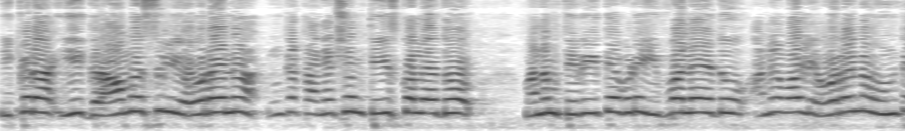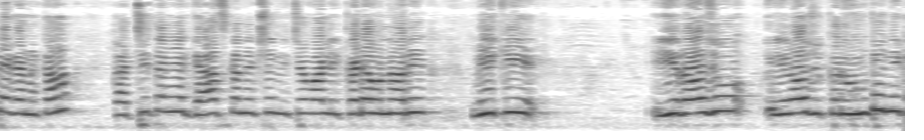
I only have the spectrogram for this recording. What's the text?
ఇక్కడ ఈ గ్రామస్తులు ఎవరైనా ఇంకా కనెక్షన్ తీసుకోలేదు. మనం తిరిగితే కూడా ఇవ్వలేదు అనే వాళ్ళు ఎవరైనా ఉంటే గనక ఖచ్చితంగా గ్యాస్ కనెక్షన్ ఇచ్చే వాళ్ళు ఇక్కడే ఉన్నారు. మీకు ఈ రోజు ఈ రోజు ఇక్కడ ఉంటుంది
